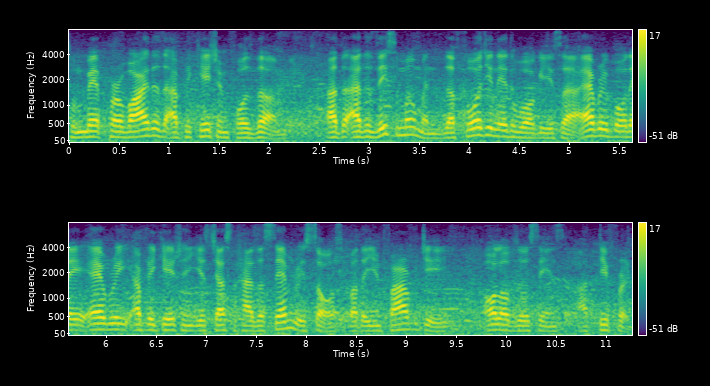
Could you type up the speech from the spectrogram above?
to make, provide the application for them. At, at this moment, the 4G network is uh, everybody, every application is just has the same resource, but in 5G, all of those things are different.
